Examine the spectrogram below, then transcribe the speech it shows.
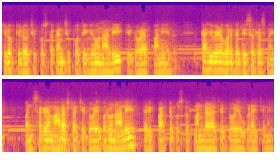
किलो किलोची पुस्तकांची पोती घेऊन आली की डोळ्यात पाणी येतं. काही वेळ वर्ग दिसतच नाहीत पण सगळ्या महाराष्ट्राचे डोळे भरून आले तरी पाठ्यपुस्तक मंडळाचे डोळे उघडायचे नाहीत.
